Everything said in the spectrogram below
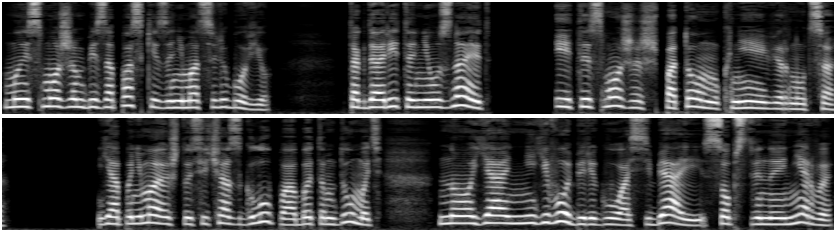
Мы сможем без опаски заниматься любовью. Тогда Рита не узнает, и ты сможешь потом к ней вернуться. Я понимаю, что сейчас глупо об этом думать, но я не его берегу, а себя и собственные нервы,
